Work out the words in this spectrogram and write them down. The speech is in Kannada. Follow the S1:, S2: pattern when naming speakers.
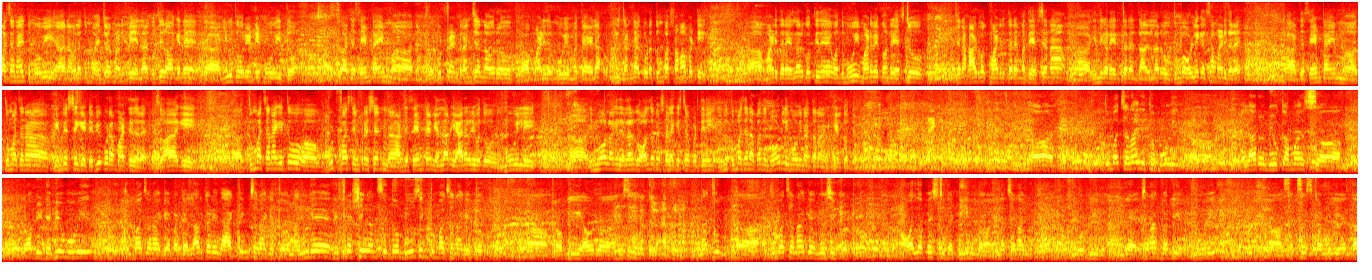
S1: ತುಂಬ ಚೆನ್ನಾಗಿತ್ತು ಮೂವಿ ನಾವೆಲ್ಲ ತುಂಬ ಎಂಜಾಯ್ ಮಾಡಿದ್ವಿ. ಎಲ್ಲ ಗೊತ್ತಿರೋ ಹಾಗೆ ಯೂತ್ ಓರಿಯೆಂಟೆಡ್ ಮೂವಿ ಇತ್ತು. So at the same time ನಮ್ಮ ಗುಡ್ ಫ್ರೆಂಡ್ ರಂಜನ್ ಅವರು ಮಾಡಿದ ಮೂವಿ ಮತ್ತು ಎಲ್ಲ ಫುಲ್ ತಂಡ ಕೂಡ ತುಂಬ ಶ್ರಮಪಟ್ಟು ಮಾಡಿದ್ದಾರೆ. ಎಲ್ಲರಿಗೂ ಗೊತ್ತಿದೆ, ಒಂದು ಮೂವಿ ಮಾಡಬೇಕು ಅಂದರೆ ಎಷ್ಟು ಜನ ಹಾರ್ಡ್ ವರ್ಕ್ ಮಾಡಿರ್ತಾರೆ ಮತ್ತು ಎಷ್ಟು ಜನ ಹಿಂದ್ಗಡೆ ಇರ್ತಾರೆ ಅಂತ ಎಲ್ಲರೂ ತುಂಬ ಒಳ್ಳೆ ಕೆಲಸ ಮಾಡಿದ್ದಾರೆ. ಅಟ್ ದ ಸೇಮ್ ಟೈಮ್ ತುಂಬ ಜನ ಇಂಡಸ್ಟ್ರಿಗೆ ಡೆಬ್ಯೂ ಕೂಡ ಮಾಡ್ತಿದ್ದಾರೆ. ಸೊ ಹಾಗಾಗಿ ತುಂಬ ಚೆನ್ನಾಗಿತ್ತು. Good first impression at the same time ಎಲ್ಲರೂ ಯಾರ್ಯಾರು ಇವತ್ತು ಮೂವಿಲಿ ಇನ್ವಾಲ್ವ್ ಆಗಿದೆ ಎಲ್ಲರಿಗೂ ಆಲ್ ದ ಬೆಸ್ಟ್ ಹೇಳಕ್ಕೆ ಇಷ್ಟಪಡ್ತೀನಿ. ಇನ್ನು ತುಂಬ ಜನ ಬಂದು ನೋಡಲಿ ಮೂವಿನ ಅಂತ ನಾನು ಕೇಳ್ಕೊತೀನಿ.
S2: ತುಂಬ ಚೆನ್ನಾಗಿತ್ತು ಮೂವಿ ಎಲ್ಲರೂ newcomers probably debut movie ತುಂಬ ಚೆನ್ನಾಗಿ ಬಟ್ ಎಲ್ಲರ ಕಡೆಯಿಂದ ಆ್ಯಕ್ಟಿಂಗ್ ಚೆನ್ನಾಗಿತ್ತು. ನನಗೆ ರಿಫ್ರೆಶಿಂಗ್ ಅನಿಸಿದ್ದು ಮ್ಯೂಸಿಕ್ ತುಂಬ ಚೆನ್ನಾಗಿತ್ತು. ಪ್ರಾಬ್ಲಿ ಅವರ ಹೆಸರು ನಕುಲ್. ತುಂಬ ಚೆನ್ನಾಗಿ ಮ್ಯೂಸಿಕ್ ಕೊಟ್ಟರು all the best the team ಎಲ್ಲ ಚೆನ್ನಾಗಿ ನೋಡಲಿ, ಅಂದರೆ ಚೆನ್ನಾಗಿ ಬರಲಿ ಮೂವಿ ಸಕ್ಸಸ್ ಕಾಣಲಿ ಅಂತ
